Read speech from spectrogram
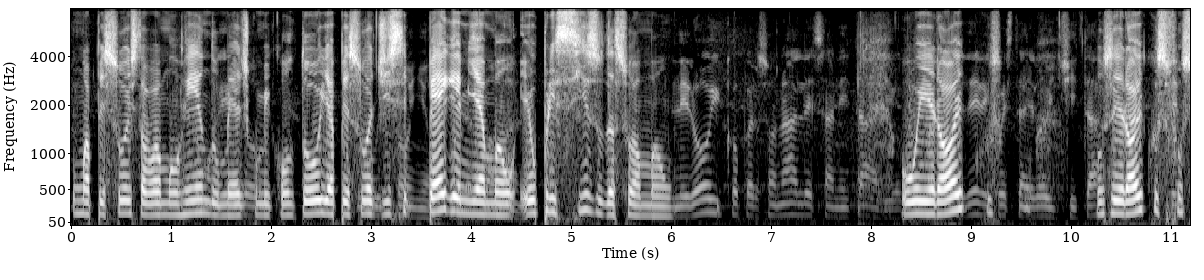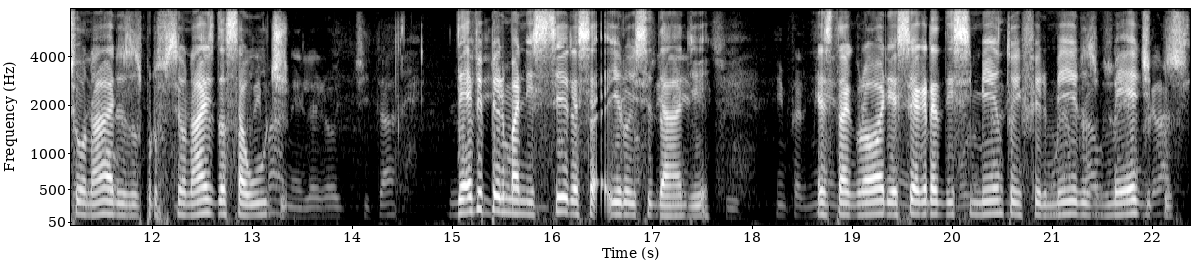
uma pessoa estava morrendo, o médico me contou e a pessoa disse: "Pegue a minha mão, eu preciso da sua mão". O heróico, os heróicos funcionários, os profissionais da saúde, deve permanecer essa heroicidade, esta glória, esse agradecimento a enfermeiros, médicos,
